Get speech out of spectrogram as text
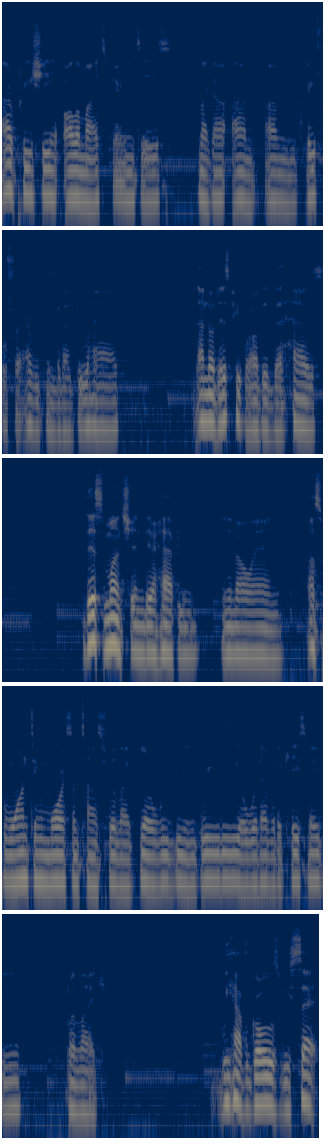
I appreciate all of my experiences. Like I, I'm I'm grateful for everything that I do have. I know there's people out there that has this much and they're happy, you know, and us wanting more sometimes feel like, yo, we being greedy or whatever the case may be. But like we have goals we set,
